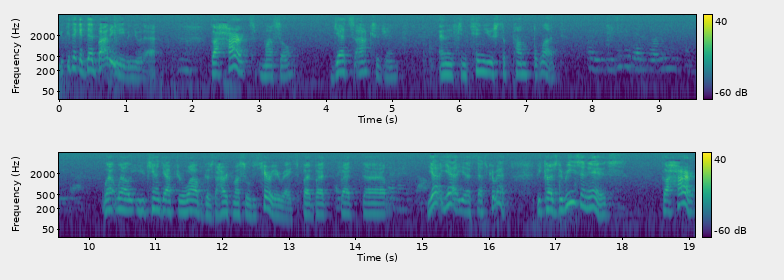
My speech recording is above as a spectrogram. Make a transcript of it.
you can take a dead body and even do that. The heart muscle gets oxygen and it continues to pump blood. Well, well, you can't after a while because the heart muscle deteriorates. But, but, but, uh, yeah, yeah, yes, that's correct. Because the reason is the heart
